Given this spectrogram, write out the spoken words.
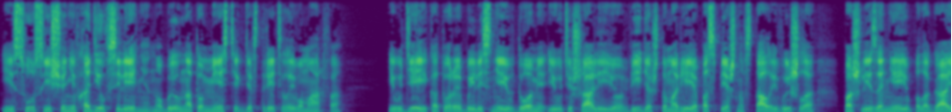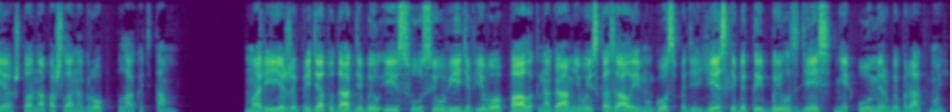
Иисус еще не входил в селение, но был на том месте, где встретила его Марфа. Иудеи, которые были с нею в доме и утешали ее, видя, что Мария поспешно встала и вышла, пошли за нею, полагая, что она пошла на гроб плакать там. Мария же, придя туда, где был Иисус, и увидев его, пала к ногам его и сказала ему, «Господи, если бы ты был здесь, не умер бы брат мой».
